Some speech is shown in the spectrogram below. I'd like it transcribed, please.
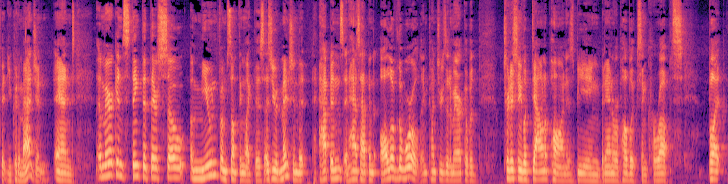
that you could imagine. And Americans think that they're so immune from something like this, as you had mentioned, that happens and has happened all over the world in countries that America would traditionally look down upon as being banana republics and corrupts. But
